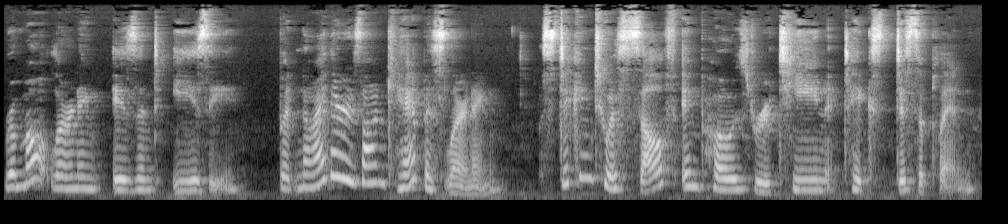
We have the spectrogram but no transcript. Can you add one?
Remote learning isn't easy, but neither is on campus learning. Sticking to a self imposed routine takes discipline,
